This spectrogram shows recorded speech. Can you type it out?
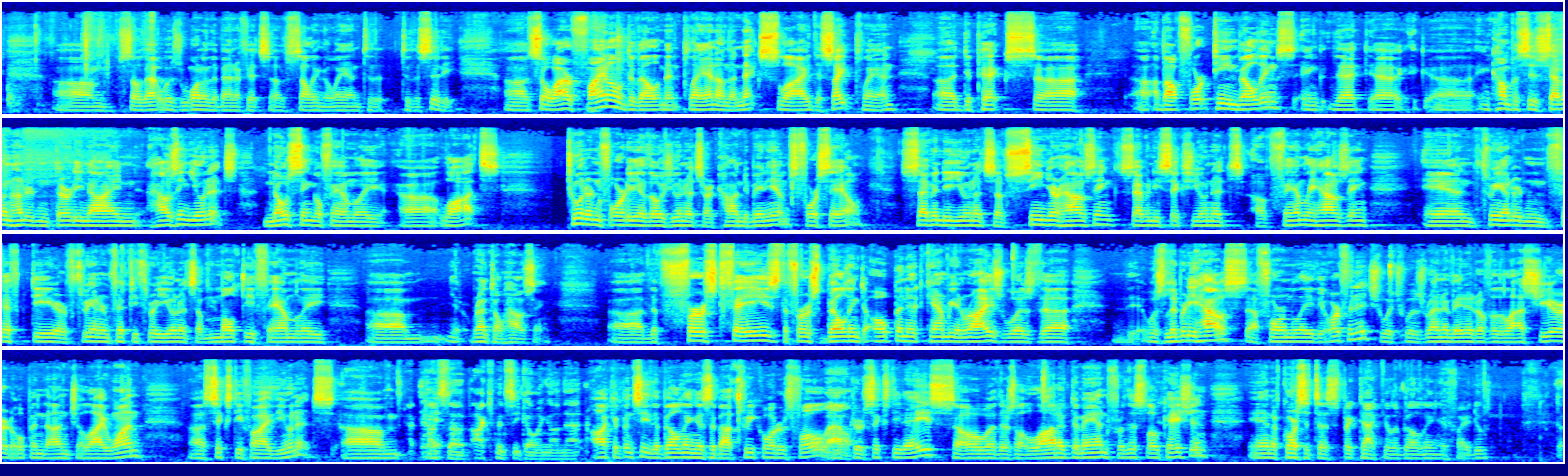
Um, so that was one of the benefits of selling the land to the, to the city. Uh, so our final development plan on the next slide, the site plan, uh, depicts uh, about 14 buildings in, that uh, uh, encompasses 739 housing units, no single-family uh, lots. 240 of those units are condominiums for sale, 70 units of senior housing, 76 units of family housing, and 350 or 353 units of multifamily um, you know, rental housing. Uh, the first phase, the first building to open at Cambrian Rise was the was Liberty House, uh, formerly the orphanage, which was renovated over the last year. It opened on July 1, uh, 65 units. Um, How's the occupancy going on that? occupancy, the building is about three quarters full Wow. after 60 days. So uh, there's a lot of demand for this location. And of course, it's a spectacular building, if I do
